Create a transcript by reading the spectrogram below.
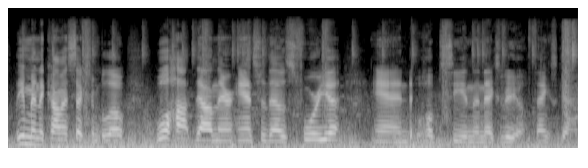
leave them in the comment section below. We'll hop down there, answer those for you, and we'll hope to see you in the next video. Thanks, guys.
